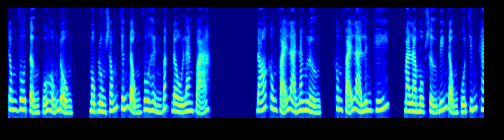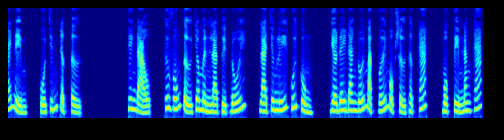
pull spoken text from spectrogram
Trong vô tận của hỗn độn, một luồng sóng chấn động vô hình bắt đầu lan tỏa. Đó không phải là năng lượng, không phải là linh khí, mà là một sự biến động của chính khái niệm, của chính trật tự. Thiên đạo, thứ vốn tự cho mình là tuyệt đối, là chân lý cuối cùng, giờ đây đang đối mặt với một sự thật khác, một tiềm năng khác.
